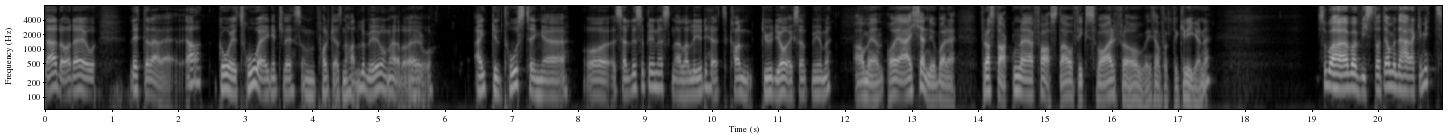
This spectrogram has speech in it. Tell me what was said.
der, det, da. Og det er jo litt det der eh, Ja, gå i tro, egentlig, som podkasten handler mye om her. Det er jo enkel trosting og selvdisiplin, nesten, eller lydighet, kan Gud gjøre ekstremt mye med. Amen. Og jeg kjenner jo bare Fra starten, da jeg fasta og fikk svar fra liksom, til krigerne, så bare har jeg bare visst at ja, men det her er ikke mitt.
